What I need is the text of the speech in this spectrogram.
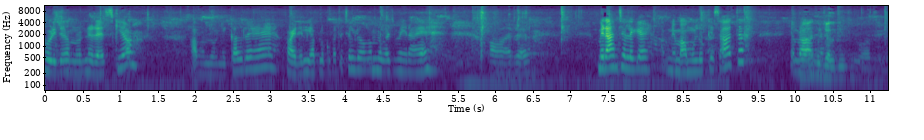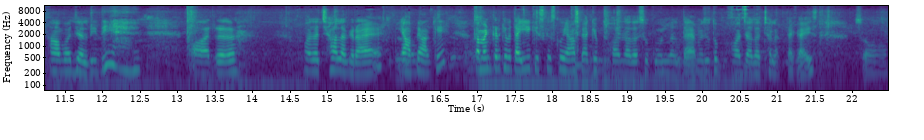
थोड़ी देर हम लोग ने रेस्ट किया। अब हम लोग निकल रहे हैं। फाइनली आप लोग को पता चल गया होगा हम लोग अजमेर आए हैं। और मेरान चले गए अपने मामू लोग के साथ। इमरान जल्दी थी हाँ बहुत जल्दी थी। और बहुत अच्छा लग रहा है यहाँ पे आके। कमेंट करके बताइए किस किस को यहाँ पे आके बहुत ज़्यादा सुकून मिलता है। मुझे तो बहुत ज़्यादा अच्छा लगता है गाइस सो so,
